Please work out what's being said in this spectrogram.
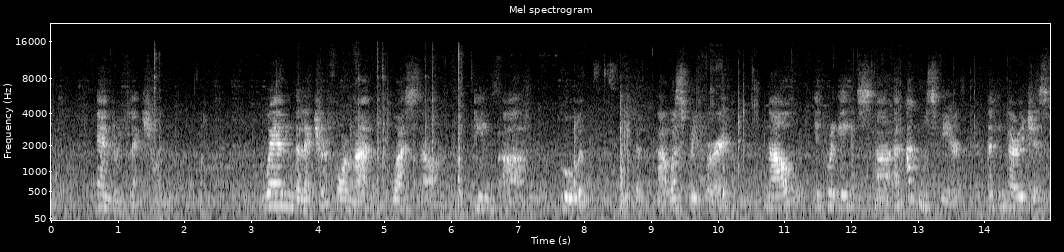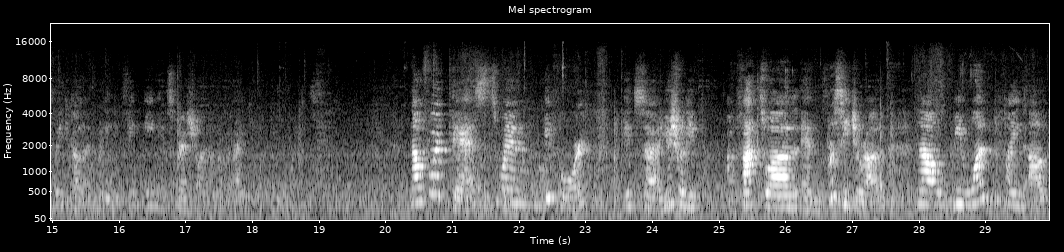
and reflection. When the lecture format was uh, deemed uh, good, the, uh, was preferred, now it creates uh, an atmosphere that encourages critical and creative thinking, expression of a variety of viewpoints. Now for tests, when before, it's uh, usually uh, factual and procedural, now we want to find out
